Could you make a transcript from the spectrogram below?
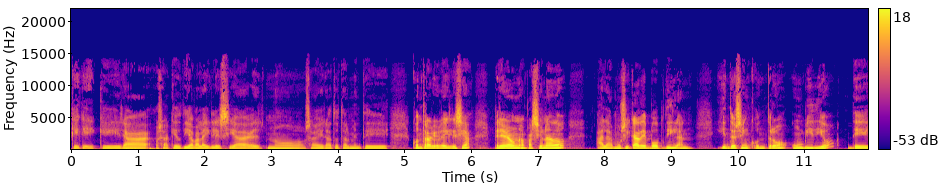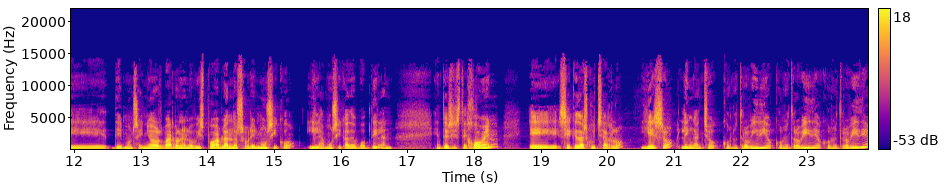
que, que, era, o sea, que odiaba la iglesia, no, o sea, era totalmente contrario a la iglesia, pero era un apasionado a la música de Bob Dylan. Y entonces encontró un vídeo de, de Monseñor Barron el Obispo hablando sobre el músico y la música de Bob Dylan. Entonces este joven eh, se quedó a escucharlo y eso le enganchó con otro vídeo, con otro vídeo, con otro vídeo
